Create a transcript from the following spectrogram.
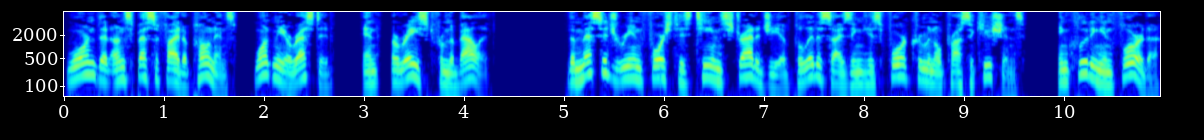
warned that unspecified opponents want me arrested and erased from the ballot. The message reinforced his team's strategy of politicizing his four criminal prosecutions, including in Florida,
